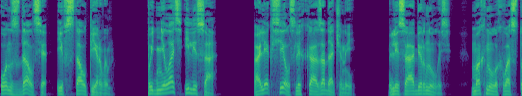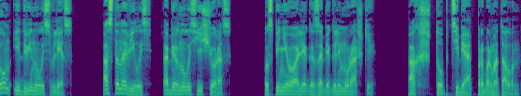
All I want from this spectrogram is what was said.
он сдался и встал первым. Поднялась и лиса. Олег сел, слегка озадаченный. Лиса обернулась, махнула хвостом и двинулась в лес. Остановилась, обернулась еще раз. По спине у Олега забегали мурашки. «Ах, чтоб тебя!» — пробормотал он.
